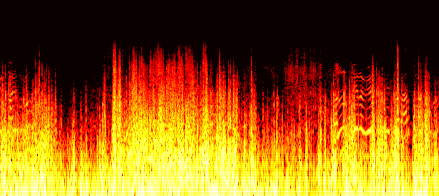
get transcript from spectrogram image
ಏನ್ ಗಾಳಿ ಗುರು ಸ್ವಲ್ಪ ಏನೋ ವೇಟ್ ಕಮ್ಮಿ ಹಾರ್ತಾನ ಗುರು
